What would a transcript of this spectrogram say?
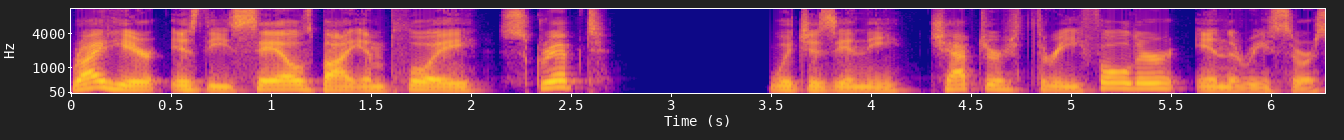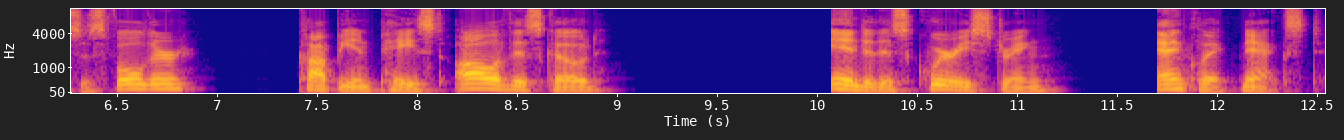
Right here is the Sales by Employee script, which is in the Chapter 3 folder in the Resources folder. Copy and paste all of this code into this query string and click Next.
